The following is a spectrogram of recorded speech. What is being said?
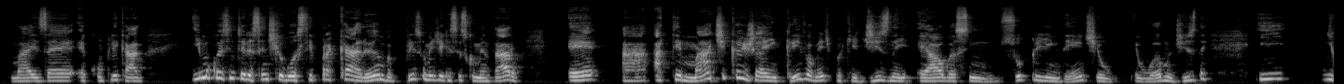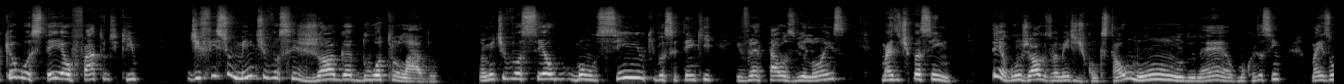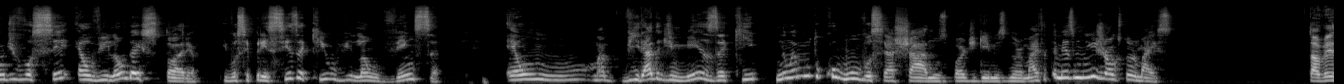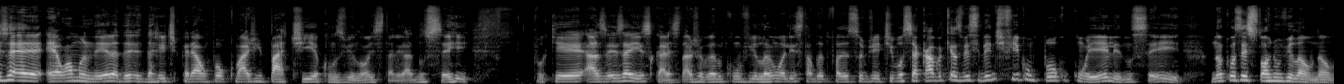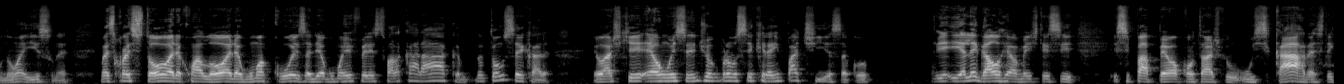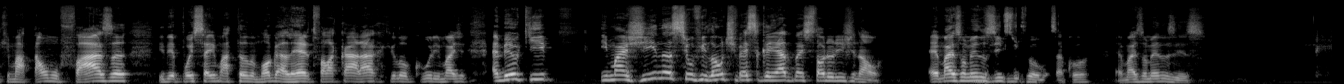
mas é, é complicado. E uma coisa interessante que eu gostei pra caramba, principalmente aqui vocês comentaram, é a, a temática já é incrivelmente, porque Disney é algo assim surpreendente, eu, eu amo Disney, e, e o que eu gostei é o fato de que dificilmente você joga do outro lado. Normalmente você é o bonzinho que você tem que enfrentar os vilões, mas tipo assim, Tem alguns jogos, obviamente, de conquistar o mundo, né? Alguma coisa assim, mas onde você é o vilão da história e você precisa que o vilão vença, é um, uma virada de mesa que não é muito comum você achar nos board games normais, até mesmo em jogos normais. Talvez é, é uma maneira da gente criar um pouco mais de empatia com os vilões, tá ligado? Não sei. Porque às vezes é isso, cara. Você tá jogando com um vilão ali, você tá doido fazer seu objetivo, você acaba que às vezes se identifica um pouco com ele, não sei. Não que você se torne um vilão, não, não é isso, né? Mas com a história, com a lore, alguma coisa ali, alguma referência, você fala, caraca, então não sei, cara. Eu acho que é um excelente jogo para você criar empatia, sacou? E, e, é legal realmente ter esse, esse papel ao contrário que o, Scar, né? Você tem que matar um Mufasa e depois sair matando uma galera. Tu fala, caraca, que loucura, imagina. É meio que. Imagina se o vilão tivesse ganhado na história original. É mais ou menos isso o jogo, sacou? É mais ou menos isso.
